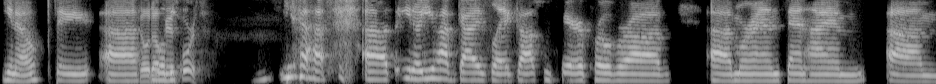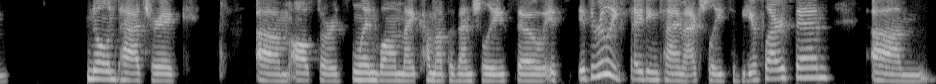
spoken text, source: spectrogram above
you know, they, uh, Philadelphia be, sports. Yeah. Uh, but you know, you have guys like Gostisbehere, Provorov, uh, Morin, Sanheim, um, Nolan Patrick, um, all sorts. Lindblom might come up eventually, so it's it's a really exciting time actually to be a Flyers fan. Um,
